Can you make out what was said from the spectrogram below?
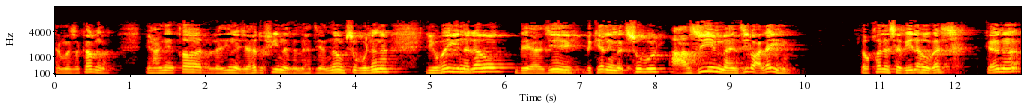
كما ذكرنا. يعني قال الذين جاهدوا فينا لنهدينهم سبلنا ليبين لهم بكلمة سبل عظيم ما ينزل عليهم. لو قال سبيله بس كان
